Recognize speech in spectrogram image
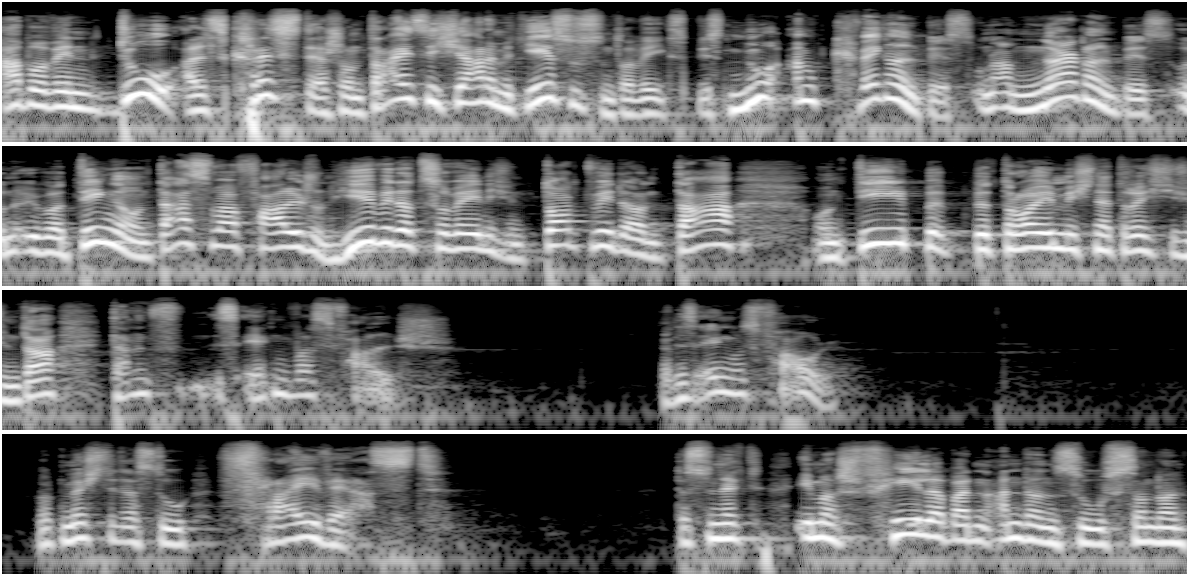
Aber wenn du als Christ, der schon 30 Jahre mit Jesus unterwegs bist, nur am Quengeln bist und am Nörgeln bist und über Dinge und das war falsch und hier wieder zu wenig und dort wieder und da und die betreuen mich nicht richtig und da, dann ist irgendwas falsch. Dann ist irgendwas faul. Gott möchte, dass du frei wärst. Dass du nicht immer Fehler bei den anderen suchst, sondern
